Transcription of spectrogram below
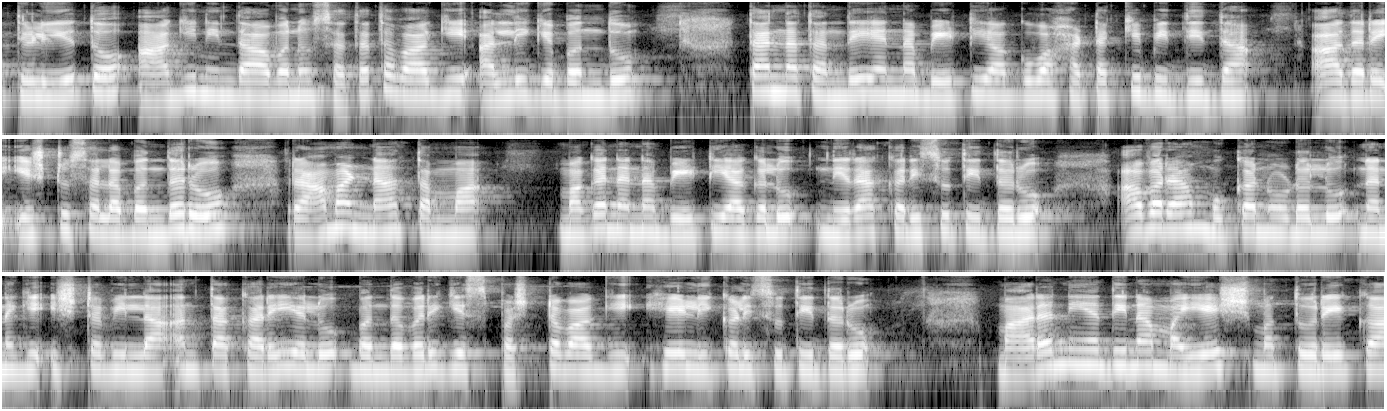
ತಿಳಿಯುತ್ತೋ ಆಗಿನಿಂದ ಅವನು ಸತತವಾಗಿ ಅಲ್ಲಿಗೆ ಬಂದು ತನ್ನ ತಂದೆಯನ್ನು ಭೇಟಿಯಾಗುವ ಹಠಕ್ಕೆ ಬಿದ್ದಿದ್ದ. ಆದರೆ ಎಷ್ಟು ಸಲ ಬಂದರೂ ರಾಮಣ್ಣ ತಮ್ಮ ಮಗನನ್ನ ಭೇಟಿಯಾಗಲು ನಿರಾಕರಿಸುತ್ತಿದ್ದರು. ಅವರ ಮುಖ ನೋಡಲು ನನಗೆ ಇಷ್ಟವಿಲ್ಲ ಅಂತ ಕರೆಯಲು ಬಂದವರಿಗೆ ಸ್ಪಷ್ಟವಾಗಿ ಹೇಳಿ ಕಳಿಸುತ್ತಿದ್ದರು. ಮಾರನೆಯ ದಿನ ಮಹೇಶ್ ಮತ್ತು ರೇಖಾ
